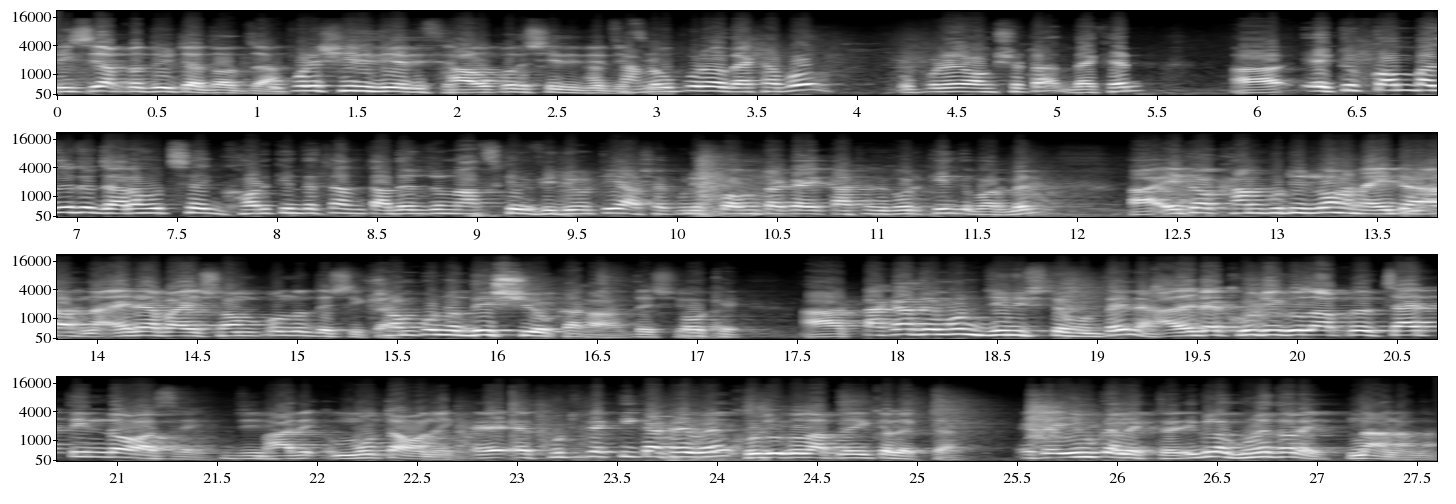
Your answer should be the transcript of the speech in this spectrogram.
নিচে আপনার দুইটা দরজা। উপরে সিঁড়ি দিয়ে দিচ্ছে হ্যাঁ উপরে সিঁড়ি দিয়ে দিয়েছি আমরা উপরেও দেখাবো উপরের অংশটা দেখেন। একটু কম বাজেটে যারা হচ্ছে ঘর কিনতে চান তাদের জন্য আজকের ভিডিওটি আশা করি কম টাকায় কাঠের ঘর কিনতে পারবেন। এটাও খামকুটি লোহা না? এটা না, এটা ভাই সম্পূর্ণ দেশি কাঠ। সম্পূর্ণ দেশীয় কাঠ। হ্যাঁ, দেশীয় ওকে আর টাকা যেমন জিনিস তেমন তাই না? আর এটা খুঁটিগুলো আপনার চার তিন দেওয়া আছে। মোটা অনেক। খুঁটিটা কি কাঠের ভাই? খুঁটিগুলো আপনার ইউক্যালেক্টার এটা ইউক্যালেক্টার এগুলো ঘুরে ধরে? না না না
